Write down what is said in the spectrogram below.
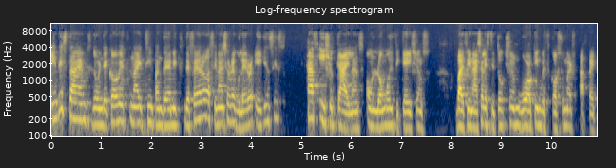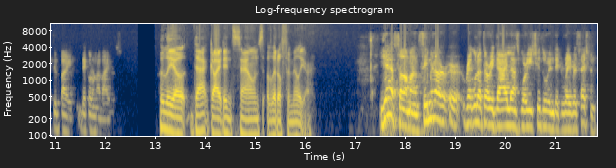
in these times, during the COVID 19 pandemic, the federal financial regulator agencies have issued guidelines on loan modifications by financial institutions working with customers affected by the coronavirus. Julio, that guidance sounds a little familiar. Yes, Zalman. Similar uh, regulatory guidelines were issued during the Great Recession,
